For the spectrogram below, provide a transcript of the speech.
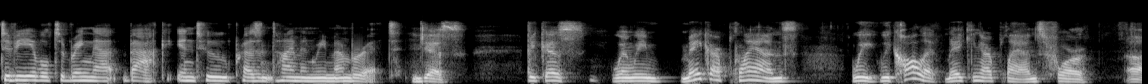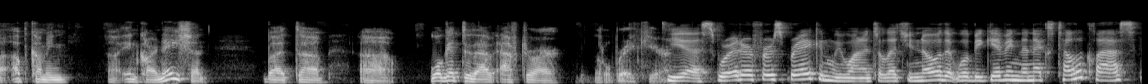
to be able to bring that back into present time and remember it. Yes. Because when we make our plans, we, we call it making our plans for uh, upcoming incarnation. But uh, uh, we'll get to that after our little break here. Yes, we're at our first break, and we wanted to let you know that we'll be giving the next teleclass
